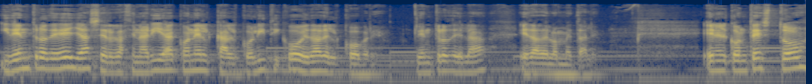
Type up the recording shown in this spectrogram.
y dentro de ella se relacionaría con el calcolítico o edad del cobre, dentro de la edad de los metales. En el contexto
